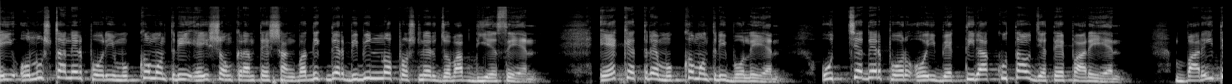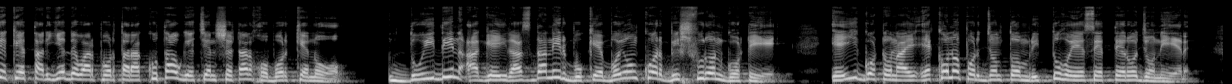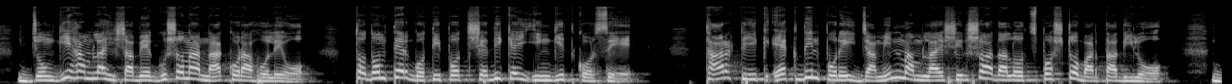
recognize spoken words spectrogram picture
এই অনুষ্ঠানের পরই মুখ্যমন্ত্রী এই সংক্রান্তে সাংবাদিকদের বিভিন্ন প্রশ্নের জবাব দিয়েছেন। এক্ষেত্রে মুখ্যমন্ত্রী বলেন, উচ্ছেদের পর ওই ব্যক্তিরা কোথাও যেতে পারেন। বাড়ি থেকে তাড়িয়ে দেওয়ার পর তারা কোথাও গেছেন সেটার খবর কেন? দুই দিন আগেই রাজধানীর বুকে ভয়ঙ্কর বিস্ফোরণ ঘটে। এই ঘটনায় এখনও পর্যন্ত মৃত্যু হয়েছে তেরো জনের। জঙ্গি হামলা হিসাবে ঘোষণা না করা হলেও তদন্তের গতিপথ সেদিকেই ইঙ্গিত করছে। তার ঠিক একদিন পরেই জামিন মামলায় শীর্ষ আদালত স্পষ্ট বার্তা দিল,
